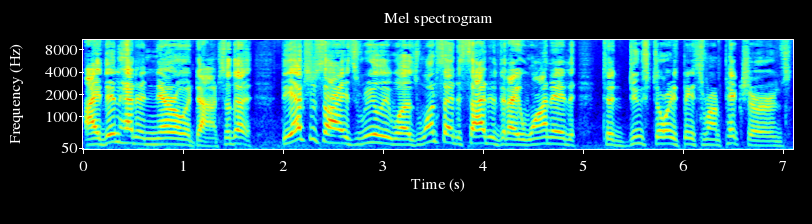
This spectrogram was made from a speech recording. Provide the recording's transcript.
I then had to narrow it down. So the the exercise really was once I decided that I wanted to do stories based around pictures,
